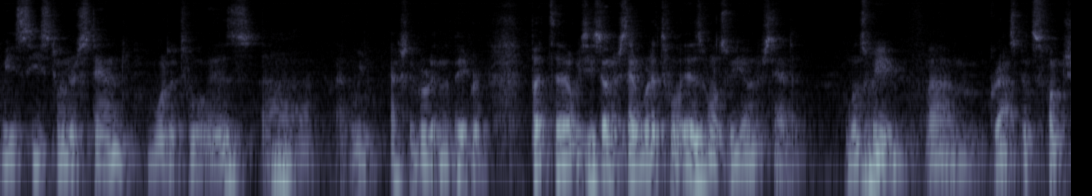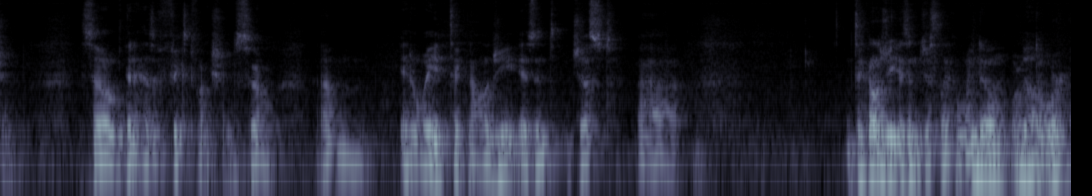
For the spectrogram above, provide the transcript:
we cease to understand what a tool is. Uh, mm. We actually wrote it in the paper, but uh, we cease to understand what a tool is once we understand it, once mm. we um, grasp its function. So that it has a fixed function. So um, in a way, technology isn't just. Uh, technology isn't just like a window or no. a door.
